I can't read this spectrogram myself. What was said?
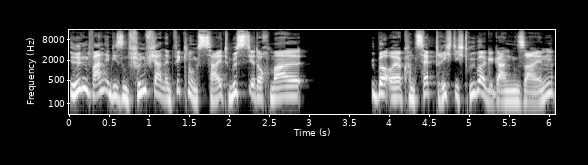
irgendwann in diesen fünf Jahren Entwicklungszeit müsst ihr doch mal über euer Konzept richtig drüber gegangen sein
